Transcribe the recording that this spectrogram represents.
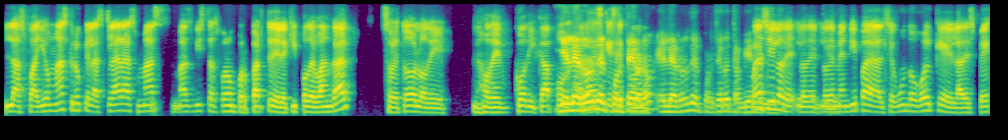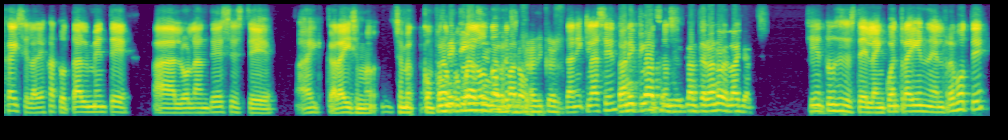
las falló más. Creo que las claras más, más vistas fueron por parte del equipo de Bangal, sobre todo lo de lo de Cody Capo. Y el error del portero, ¿no? El error del portero también. Bueno, sí, lo de, lo de, lo de Mendy para el segundo gol que la despeja y se la deja totalmente al holandés, este, ay, caray, se me, se me confunde Dani un poco los nombres. hermano. Dani Klassen. Dani Klassen, Entonces- el canterano del Ajax. Sí, entonces este, la encuentra ahí en el rebote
